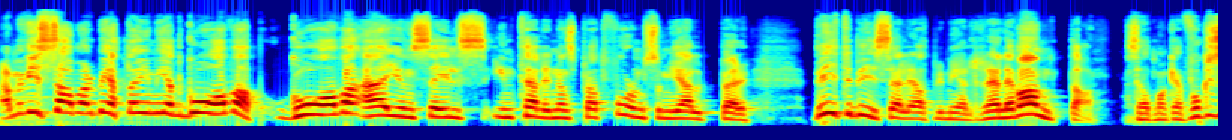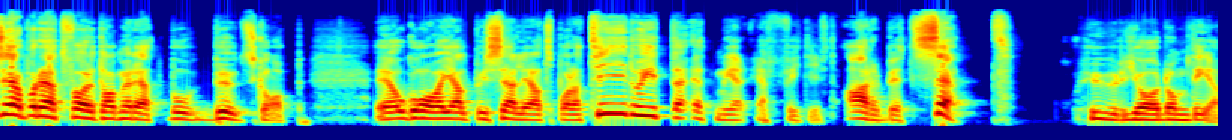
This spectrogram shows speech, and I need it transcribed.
Ja, men vi samarbetar ju med Gåva. Gåva är ju en sales intelligence-plattform som hjälper B2B-säljare att bli mer relevanta så att man kan fokusera på rätt företag med rätt budskap. Eh, och Gava hjälper ju säljare att spara tid och hitta ett mer effektivt arbetssätt. Hur gör de det?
